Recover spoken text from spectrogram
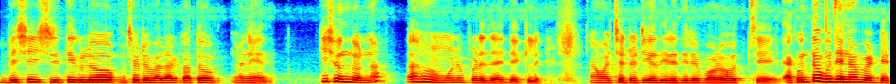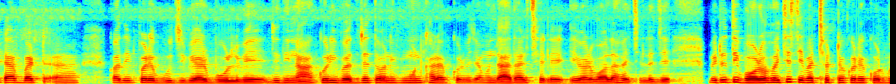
বেশ এই স্মৃতিগুলো ছোটোবেলার কত মানে কি সুন্দর না? মনে পড়ে যায় দেখলে। আমার ছোটোটিও ধীরে ধীরে বড় হচ্ছে। এখন তো বুঝে না বার্থডেটা বাট কদিন পরে বুঝবে আর বলবে। যদি না করি বার্থডে তো অনেক মন খারাপ করবে। যেমন দাদার ছেলে, এবার বলা হয়েছিল যে, বেটু, তুই বড়ো হয়েছিস, এবার ছোট্ট করে করব।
